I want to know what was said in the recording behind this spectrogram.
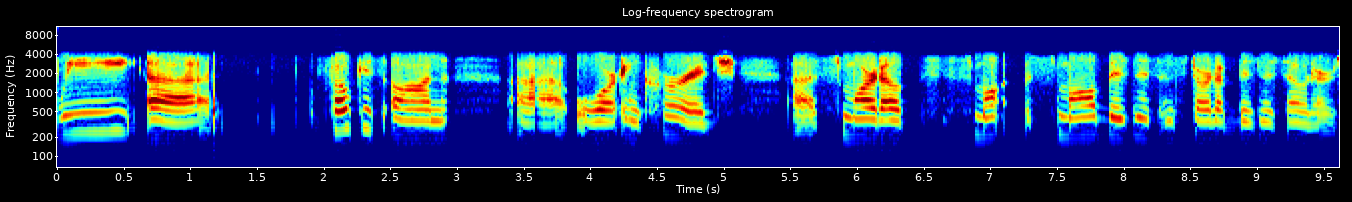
we uh, focus on uh, or encourage uh, smart up, small small business and startup business owners,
